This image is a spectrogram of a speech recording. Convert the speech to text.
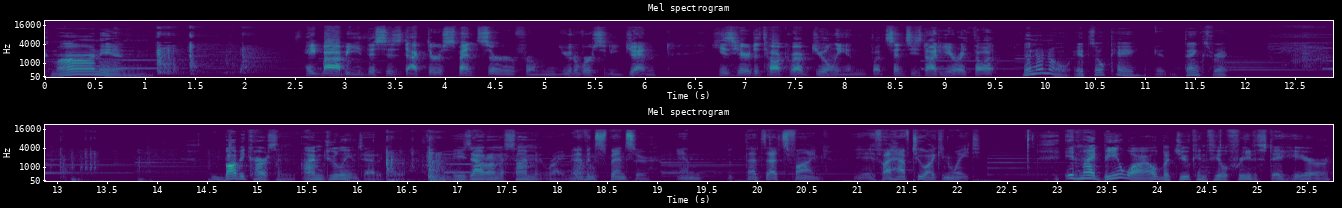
Come on in. Hey, Bobby, this is Dr. Spencer from University Gen. He's here to talk about Julian, but since he's not here, I thought. No, no, no. It's okay. It, thanks, Rick. Bobby Carson. I'm Julian's editor. He's out on assignment right now. Evan Spencer, and that that's fine. If I have to, I can wait. It might be a while, but you can feel free to stay here.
